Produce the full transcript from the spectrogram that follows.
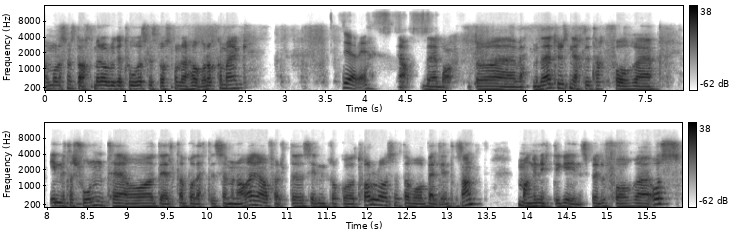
Jeg må liksom starte med det obligatoriske spørsmålet. Hører dere meg? Det gjør vi. Ja, det er bra. Da vet vi det. Tusen hjertelig takk for invitasjonen til å delta på dette seminaret. Jeg har fulgt det siden klokka tolv og syns det har vært veldig interessant. Mange nyttige innspill for oss.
